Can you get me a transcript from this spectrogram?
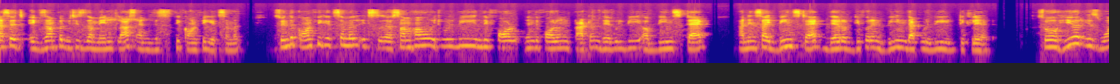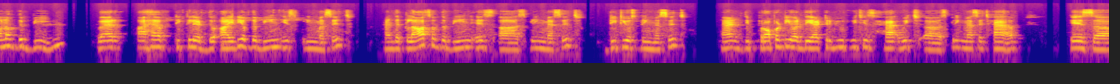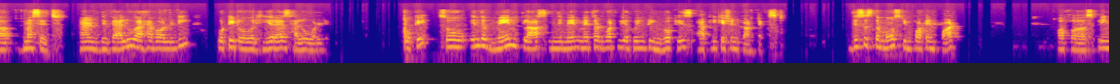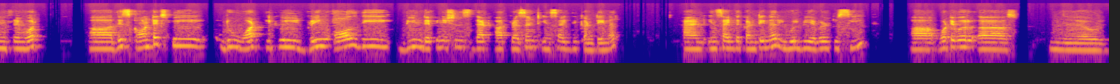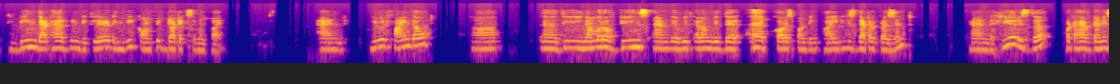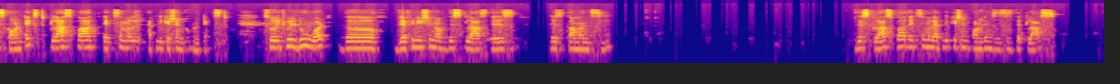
message example which is the main class and this is the config xml so in the config xml it's uh, somehow it will be in the for in the following pattern. There will be a bean stack and inside bean stack there are different bean that will be declared. So here is one of the bean where i have declared the id of the bean is spring message and the class of the bean is uh, spring message dto spring message and the property or the attribute which is which uh, spring message have is uh, message. And the value I have already put it over here as hello world. Okay so in the main class in the main method what we are going to invoke is application context. This is the most important part of a spring framework. Uh, this context will do what? It will bring all the bean definitions that are present inside the container and inside the container you will be able to see uh, whatever uh, uh, bean that have been declared in the config.xml file. And you will find out uh, uh, the number of beans and with along with their corresponding IDs that are present. And here is the what I have done is context class path XML application context. So it will do what the definition of this class is let's come and see this class path xml application context this is the class.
